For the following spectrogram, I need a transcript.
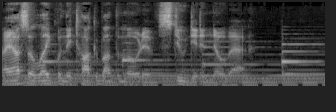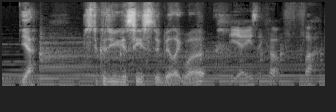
I also like when they talk about the motive. Stu didn't know that. Yeah, just because you can see Stu be like, "What?" Yeah, he's like, oh fuck,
